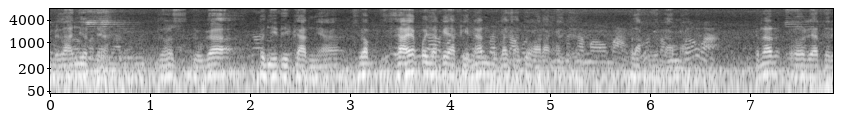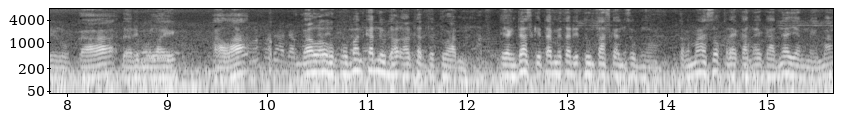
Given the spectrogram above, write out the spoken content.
lebih lanjut ya terus juga penyidikannya sebab saya punya keyakinan bukan satu orang aja pelaku utama karena kalau lihat dari luka dari mulai kepala kalau hukuman kan udah ada tentuan. Yang jelas kita minta dituntaskan semua termasuk rekan-rekannya yang memang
